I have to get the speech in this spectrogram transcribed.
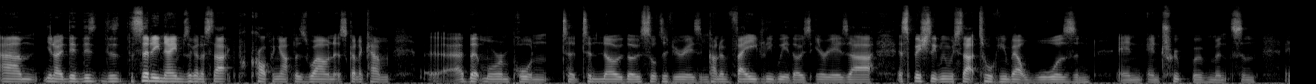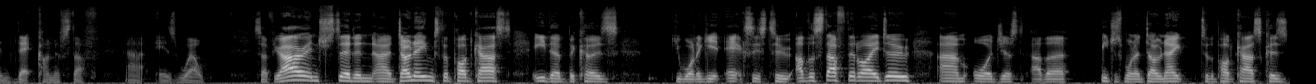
um, you know the, the, the, city names are going to start cropping up as well and it's going to come uh, a bit more important to, to know those sorts of areas and kind of vaguely where those areas are especially when we start talking about wars and, and, and troop movements and, and that kind of stuff uh, as well. So if you are interested in uh, donating to the podcast either because you want to get access to other stuff that I do, um, or just other, you just want to donate to the podcast because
